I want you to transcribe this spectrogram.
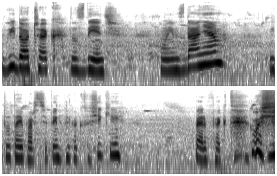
widoczek do zdjęć. Moim zdaniem I tutaj patrzcie, piękne kaktusiki. Perfekt. Chyba się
